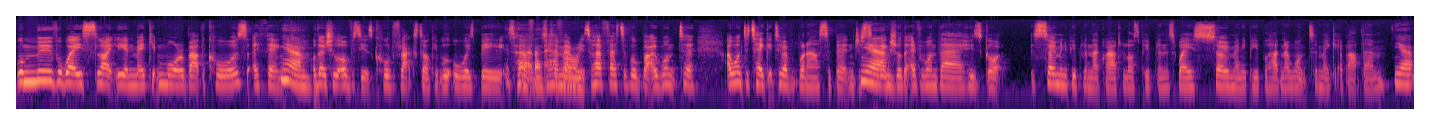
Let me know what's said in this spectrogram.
we'll move away slightly and make it more about the cause. I think. Yeah. Although she'll obviously it's called Flackstock, it will always be It's her festival. memory. It's her festival. But I want to I want to take it to everyone else a bit and just Yeah. make sure that everyone there who's got so many people in that crowd lost people in this way. So many people had, and I want to make it about them. Yeah,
